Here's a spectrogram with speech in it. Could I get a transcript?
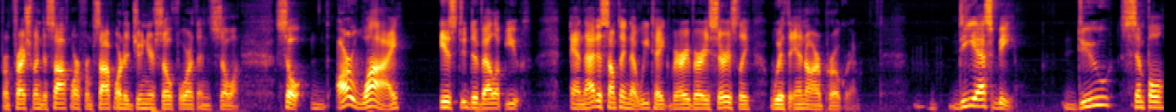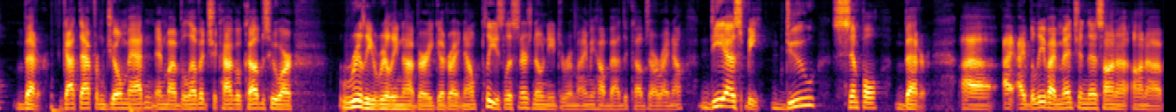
from freshman to sophomore, from sophomore to junior, so forth and so on. So our why is to develop youth. And that is something that we take very, very seriously within our program. DSB, do simple better. Got that from Joe Maddon and my beloved Chicago Cubs, who are really, really not very good right now. Please, listeners, no need to remind me how bad the Cubs are right now. DSB, do simple better. Uh, I, I, believe I mentioned this on a on a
